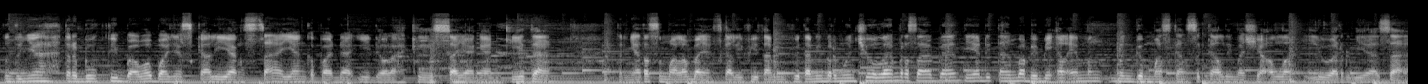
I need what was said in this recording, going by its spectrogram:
Tentunya terbukti bahwa banyak sekali yang sayang kepada idola kesayangan kita. Ternyata semalam banyak sekali vitamin-vitamin bermunculan persahabat ya Ditambah BBL emang menggemaskan sekali Masya Allah luar biasa.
